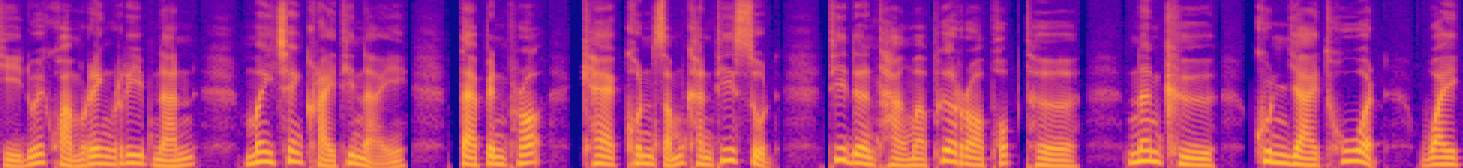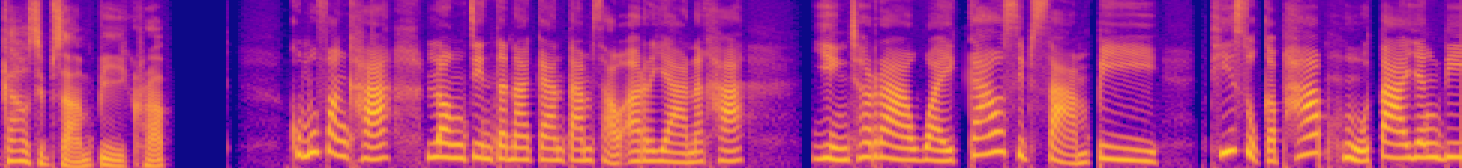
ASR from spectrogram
ทีด้วยความเร่งรีบนั้น ไม่ใช่ใครที่ไหน แต่เป็นเพราะแขกคนสำคัญที่สุดที่เดินทางมาเพื่อรอพบเธอ นั่นคือ คุณยายทวดวัย 93 ปีครับ คุณผู้ฟังคะ ลองจินตนาการตามสาวอารยานะคะ หญิงชราวัย 93 ปี ที่สุขภาพหูตายังดี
